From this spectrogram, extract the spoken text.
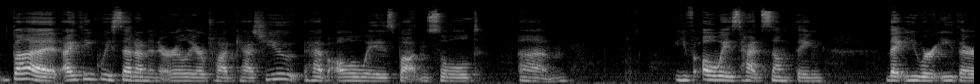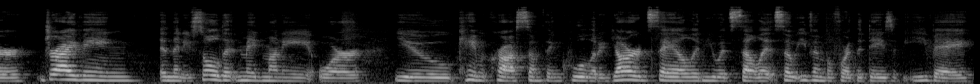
but I think we said on an earlier podcast, you have always bought and sold. Um, you've always had something that you were either driving and then you sold it and made money, or you came across something cool at a yard sale and you would sell it. So even before the days of eBay,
